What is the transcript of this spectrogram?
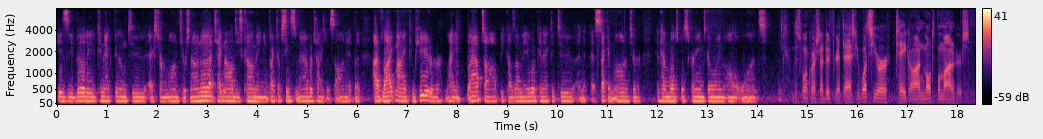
is the ability to connect them to external monitors. Now I know that technology is coming. In fact, I've seen some advertisements on it. But I'd like my computer, my laptop, because I'm able to connect it to a, a second monitor and have multiple screens going all at once. There's one question I did forget to ask you. What's your take on multiple monitors?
